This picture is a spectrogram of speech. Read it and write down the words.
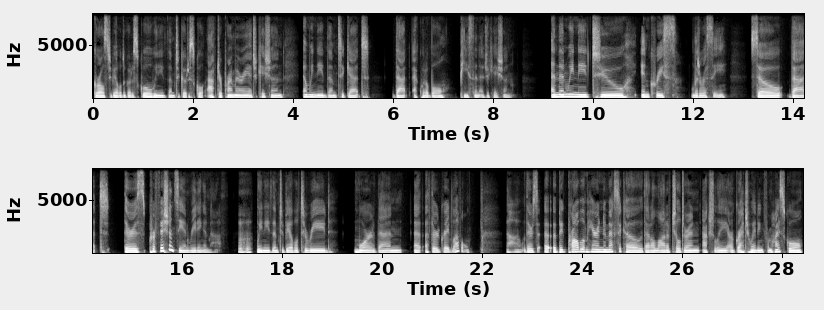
girls to be able to go to school, we need them to go to school after primary education, and we need them to get that equitable piece in education. And then we need to increase literacy so that there is proficiency in reading and math. Mm-hmm. We need them to be able to read more than a, a third grade level. Uh, there's a, a, big problem here in New Mexico that a lot of children actually are graduating from high school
